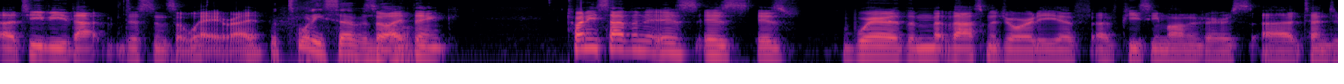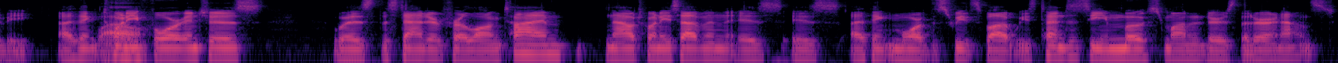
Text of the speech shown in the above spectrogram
a, a TV that distance away, right? But 27. So I think 27 is is is where the vast majority of, of PC monitors uh, tend to be. I think Wow. 24 inches was the standard for a long time. Now 27 is is I think more of the sweet spot. We tend to see most monitors that are announced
